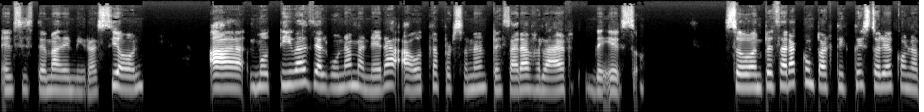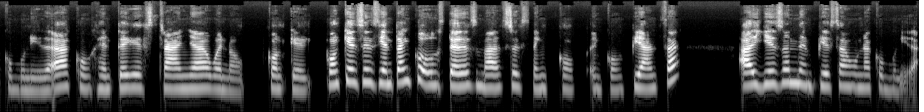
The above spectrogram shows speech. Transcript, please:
el sistema de migración, motivas de alguna manera a otra persona a empezar a hablar de eso. So, empezar a compartir tu historia con la comunidad, con gente extraña, bueno, con, que, con quien se sientan con ustedes más estén en confianza ahí es donde empieza una comunidad.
